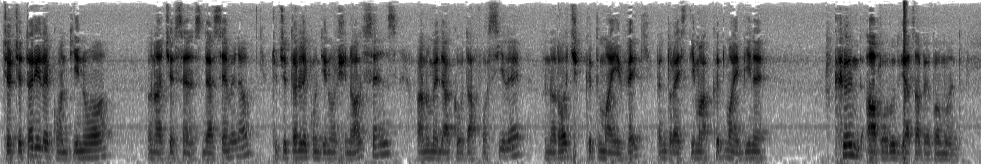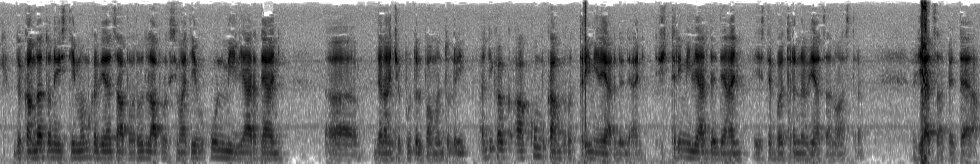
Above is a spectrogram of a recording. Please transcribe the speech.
cercetările continuă în acest sens. De asemenea, cercetările continuă și în alt sens, anume de a căuta fosile în roci cât mai vechi pentru a estima cât mai bine când a apărut viața pe Pământ. Deocamdată noi estimăm că viața a apărut la aproximativ un miliard de ani uh, de la începutul Pământului, adică acum cam vreo 3 miliarde de ani. Deci 3 miliarde de ani este bătrână viața noastră. Viața pe Terra.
